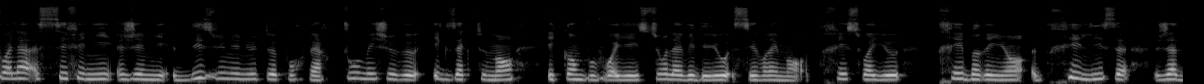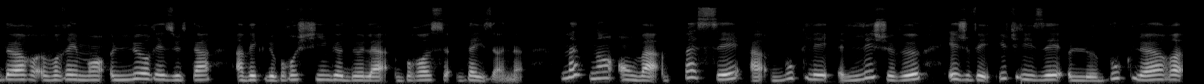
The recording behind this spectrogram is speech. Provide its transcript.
voilà, c'est fini. J'ai mis 18 minutes pour faire tous mes cheveux exactement. Et comme vous voyez sur la vidéo, c'est vraiment très soyeux, très brillant, très lisse. J'adore vraiment le résultat avec le brushing de la brosse Dyson. Maintenant, on va passer à boucler les cheveux et je vais utiliser le boucleur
